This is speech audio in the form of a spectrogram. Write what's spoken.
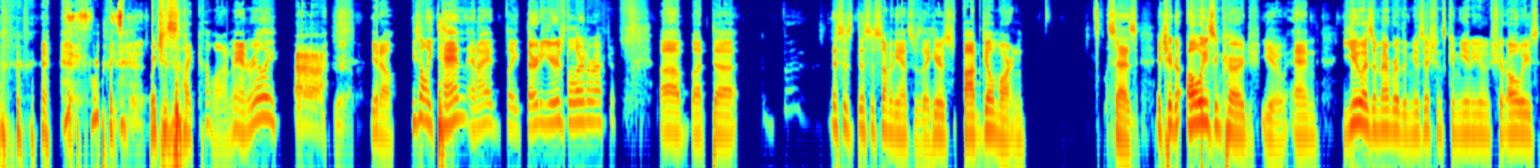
Which is like, come on, man, really? Ah. Yeah. you know, he's only 10 and I had played 30 years to learn eruption. Uh, but uh, this is this is some of the answers there. Here's Bob Gilmartin says it should always encourage you and you as a member of the musicians community should always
